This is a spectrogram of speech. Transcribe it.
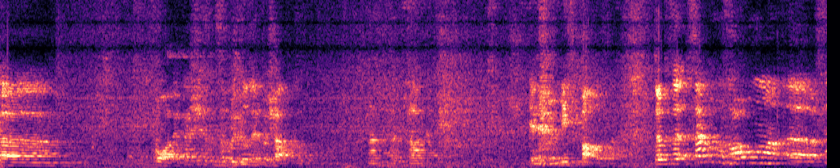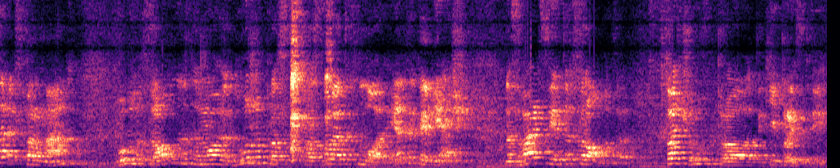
Е, о, яка ще запиту для початку. Так, так, так. Є, є пауза. Тобто було зроблено, все експеримент був зроблений за допомогою дуже простої технології. Є така річ, називається інтерферометр. Хто чув про такий пристрій?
